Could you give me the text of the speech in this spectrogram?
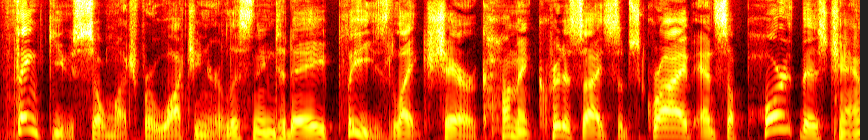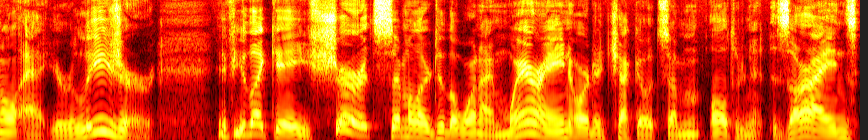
Thank you so much for watching or listening today. Please like, share, comment, criticize, subscribe, and support this channel at your leisure. If you'd like a shirt similar to the one I'm wearing or to check out some alternate designs,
